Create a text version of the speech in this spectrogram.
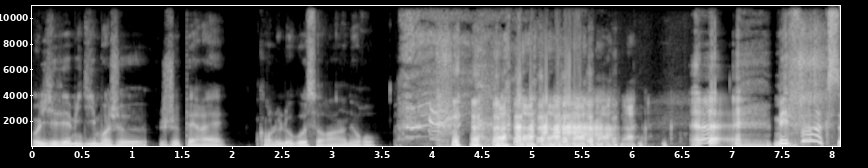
Olivier VM, il dit, moi je, je paierai quand le logo sera un euro. mais Fox,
